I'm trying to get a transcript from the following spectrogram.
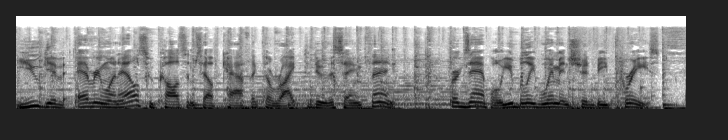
you give everyone else who calls himself Catholic the right to do the same thing. For example, you believe women should be priests.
